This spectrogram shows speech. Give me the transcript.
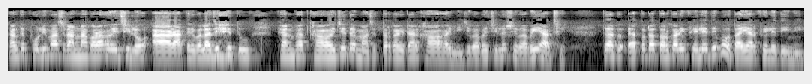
কালকে ফলি মাছ রান্না করা হয়েছিল আর রাতের বেলা যেহেতু ফ্যান ভাত খাওয়া হয়েছে, তাই মাছের তরকারিটা আর খাওয়া হয়নি। যেভাবে ছিল সেভাবেই আছে। তো এত- এতটা তরকারি ফেলে দেবো, তাই আর ফেলে দিইনি।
